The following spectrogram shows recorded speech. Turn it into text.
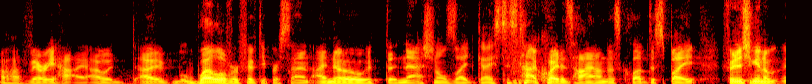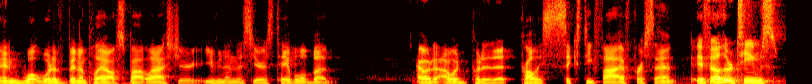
Uh, very high. I would, I well over fifty percent. I know the national zeitgeist is not quite as high on this club, despite finishing in, a, in what would have been a playoff spot last year, even in this year's table. But I would, I would put it at probably sixty five percent. If other teams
